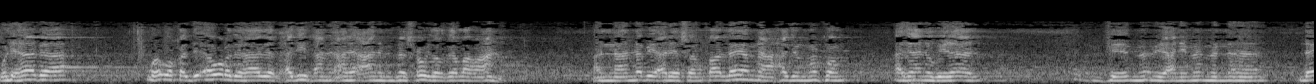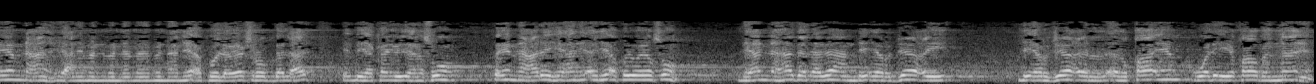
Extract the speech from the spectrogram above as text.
ولهذا وقد أورد هذا الحديث عن عن ابن مسعود رضي الله عنه. أن النبي عليه الصلاة والسلام قال لا يمنع أحد منكم أذان بلال في يعني من, من لا يمنعه يعني من من من أن يأكل ويشرب بل إذا كان يريد أن يصوم فإن عليه أن يأكل ويصوم. لأن هذا الأذان لإرجاع لإرجاع القائم ولإيقاظ النائم.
